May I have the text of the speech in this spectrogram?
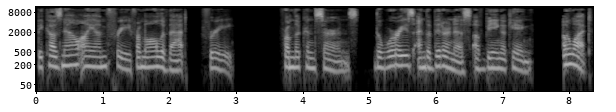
Because now I am free from all of that, free from the concerns, the worries, and the bitterness of being a king. Oh, what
